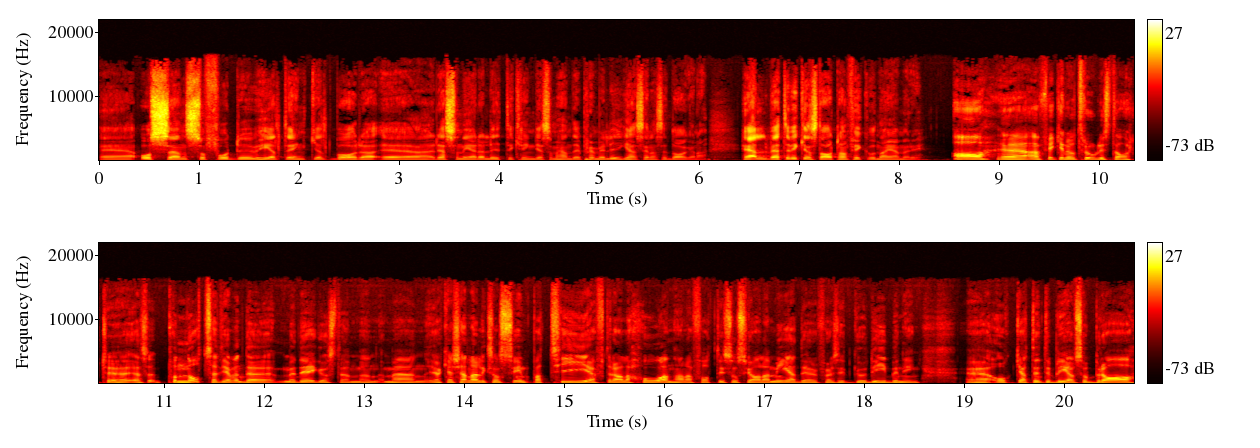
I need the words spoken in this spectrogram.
Eh, och sen så får du helt enkelt bara eh, resonera lite kring det som hände i Premier League här senaste dagarna. Helvete vilken start han fick Unai Emery. Ja, eh, han fick en otrolig start. Eh, alltså, på något sätt, jag vet inte med dig Gusten, men, men jag kan känna liksom sympati efter alla hån han har fått i sociala medier för sitt good evening. Eh, och att det inte blev så bra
